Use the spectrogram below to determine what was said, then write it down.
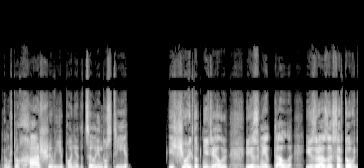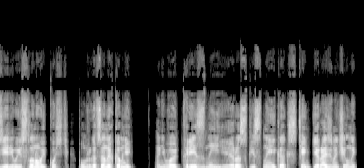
потому что хаши в Японии — это целая индустрия. Из чего их только не делают? Из металла, из разных сортов дерева, из слоновой кости, полудрагоценных камней. Они бывают резные, расписные, как стеньки разины челны.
